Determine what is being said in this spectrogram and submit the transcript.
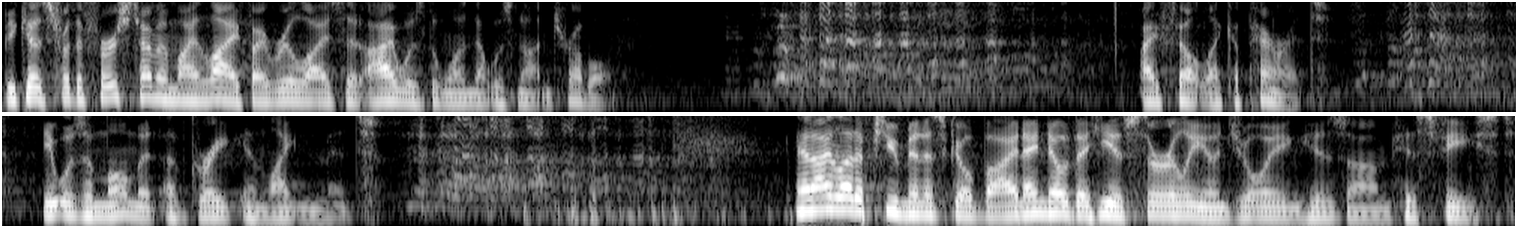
Because for the first time in my life, I realized that I was the one that was not in trouble. I felt like a parent. It was a moment of great enlightenment. And I let a few minutes go by, and I know that he is thoroughly enjoying his, um, his feast.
